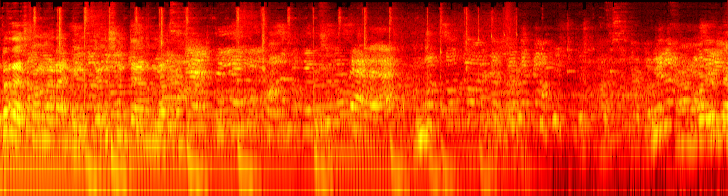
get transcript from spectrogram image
ಕುಂಡ್ರ ಅಷ್ಟ ಮಾಡ ನೀನು ತಿನ್ಸಂತ ಯಾರು ಮಾಡ್ರಿ ಹಾ, ನೋಡ್ರಿಲ್ಲ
